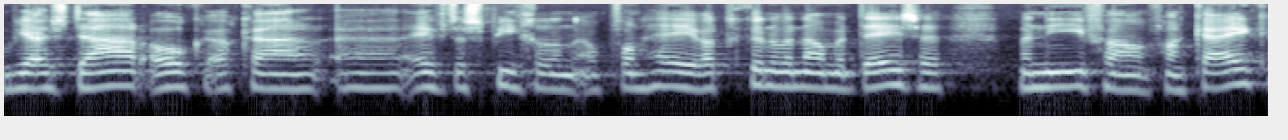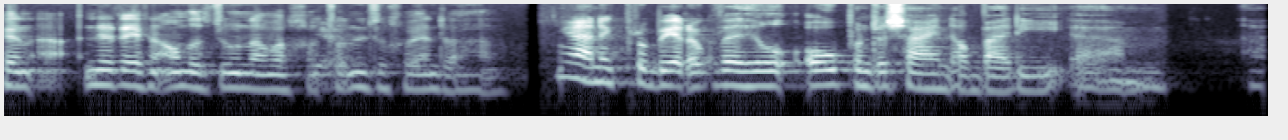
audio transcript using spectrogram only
Om juist daar ook elkaar uh, even te spiegelen op van hé, hey, wat kunnen we nou met deze manier van, van kijken net even anders doen dan we tot nu toe gewend waren. Ja, en ik probeer ook wel heel open te zijn dan bij die um, uh,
